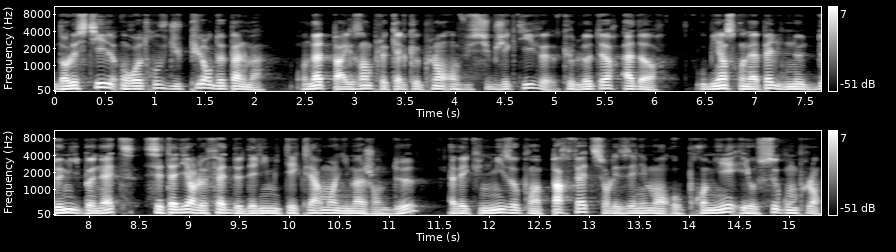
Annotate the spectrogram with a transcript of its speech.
Dans le style, on retrouve du pur de Palma. On note par exemple quelques plans en vue subjective que l'auteur adore, ou bien ce qu'on appelle une demi-bonnette, c'est-à-dire le fait de délimiter clairement l'image en deux, avec une mise au point parfaite sur les éléments au premier et au second plan,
